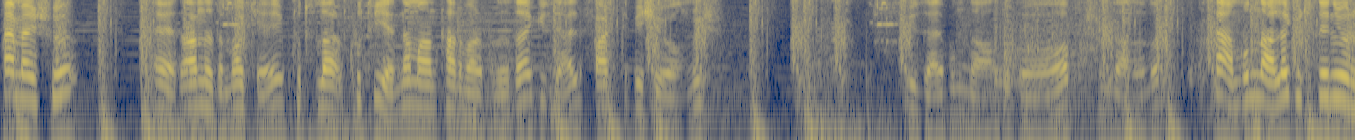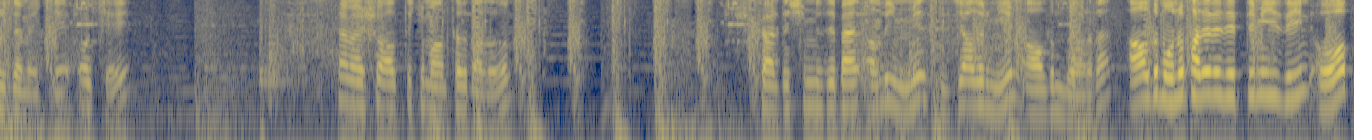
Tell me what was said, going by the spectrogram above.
Hemen şu Evet anladım okey. Kutula, kutu yerine mantar var burada da güzel farklı bir şey olmuş. Güzel bunu da aldık. Hop şunu da alalım. Tamam bunlarla güçleniyoruz demek ki. Okey. Hemen şu alttaki mantarı da alalım. Şu kardeşimizi ben alayım mı? Sizce alır mıyım? Aldım bu arada. Aldım onu patates ettiğimi izleyin. Hop.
